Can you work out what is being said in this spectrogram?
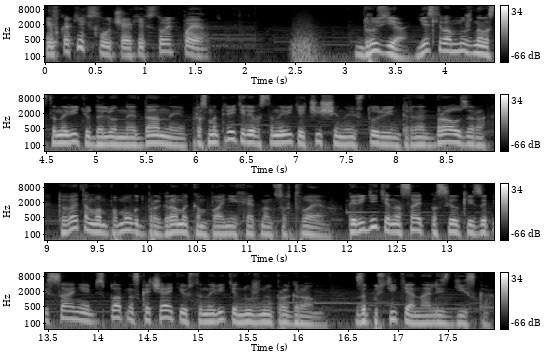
и в каких случаях их стоит паять. Друзья, если вам нужно восстановить удаленные данные, просмотреть или восстановить очищенную историю интернет-браузера, то в этом вам помогут программы компании Hetman Software. Перейдите на сайт по ссылке из описания, бесплатно скачайте и установите нужную программу. Запустите анализ диска.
